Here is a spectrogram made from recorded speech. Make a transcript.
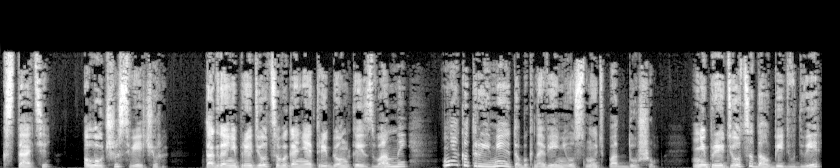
Кстати, лучше с вечера. Тогда не придется выгонять ребенка из ванной. Некоторые имеют обыкновение уснуть под душем. Не придется долбить в дверь,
